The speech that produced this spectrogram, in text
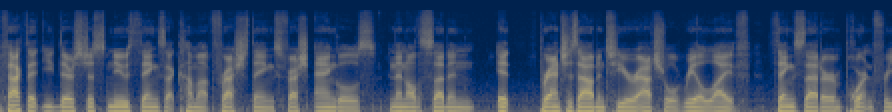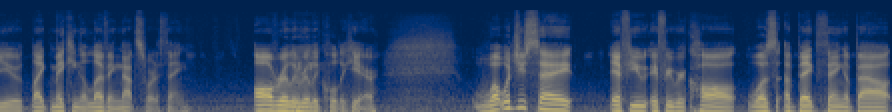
fact that you, there's just new things that come up, fresh things, fresh angles, and then all of a sudden it branches out into your actual real life, things that are important for you, like making a living, that sort of thing. All really, really mm-hmm. cool to hear. What would you say, if you if you recall, was a big thing about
